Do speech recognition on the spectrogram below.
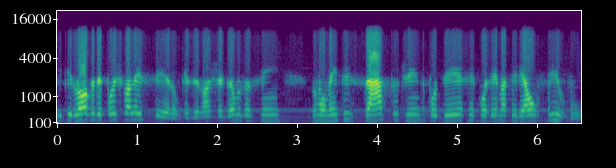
e que logo depois faleceram. Quer dizer, nós chegamos assim no momento exato de ainda poder recolher material vivo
